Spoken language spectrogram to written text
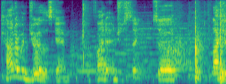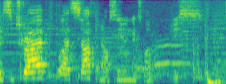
kind of enjoy this game. I find it interesting. So, like and subscribe, all that stuff, and I'll see you next month. Peace.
